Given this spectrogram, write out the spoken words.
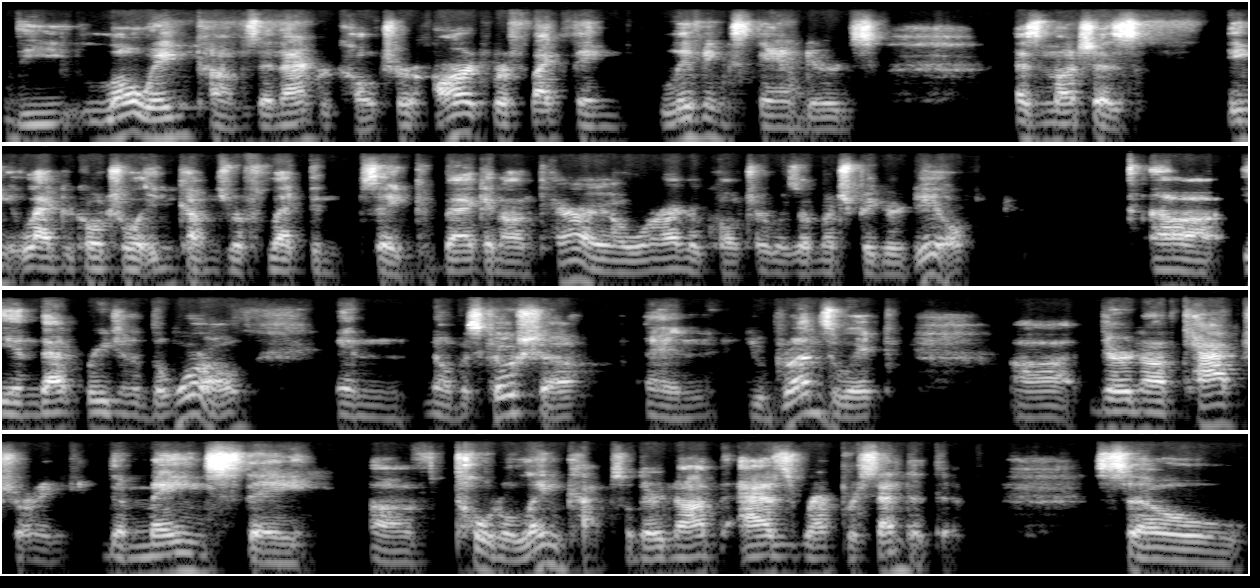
the low incomes in agriculture aren't reflecting living standards as much as agricultural incomes reflect in, say, Quebec and Ontario, where agriculture was a much bigger deal. Uh, in that region of the world, in Nova Scotia, and New Brunswick, uh, they're not capturing the mainstay of total income. So they're not as representative. So,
